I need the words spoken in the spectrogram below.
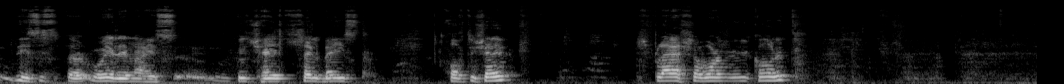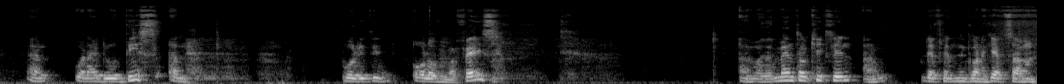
This is a really nice uh, witch hazel based aftershave. Splash or whatever you call it. And when I do this and put it in all over my face and when the mental kicks in, I'm definitely gonna get some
